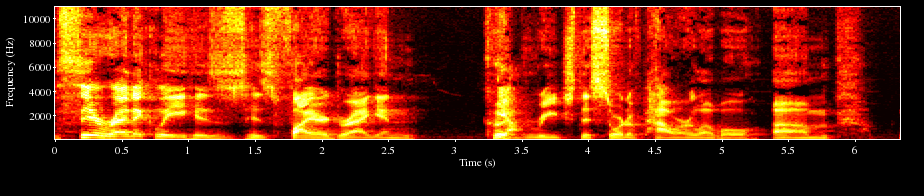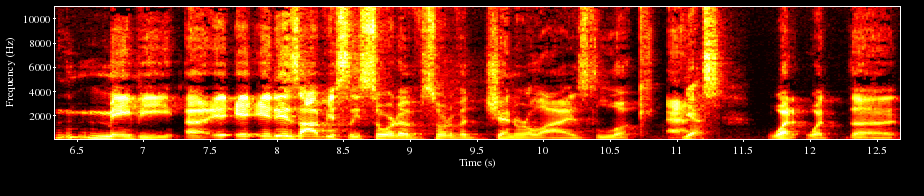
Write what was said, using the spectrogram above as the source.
theoretically his his fire dragon could Yeah. reach this sort of power level um maybe uh, it, it is obviously sort of sort of a generalized look at Yes. what what the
